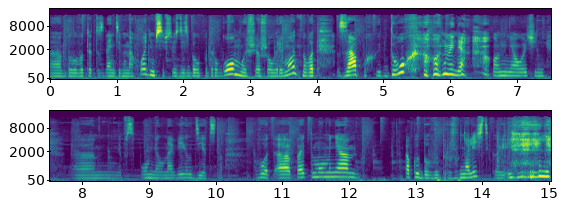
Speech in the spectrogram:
Э, было вот это здание, где мы находимся, все здесь было по-другому, еще шел ремонт, но вот запах и дух, он меня, он меня очень эм, вспомнил, навеял детство. Вот, а, поэтому у меня какой был выбор, журналистика или,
